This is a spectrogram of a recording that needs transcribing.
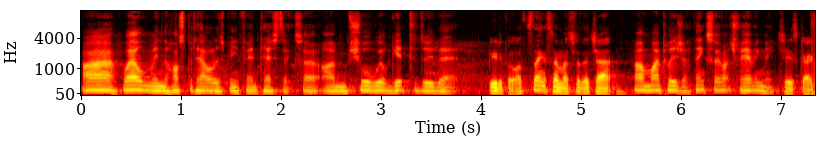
Uh, well, I mean, the hospitality has been fantastic, so I'm sure we'll get to do that. Beautiful. Thanks so much for the chat. Oh, my pleasure. Thanks so much for having me. Cheers, Greg.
